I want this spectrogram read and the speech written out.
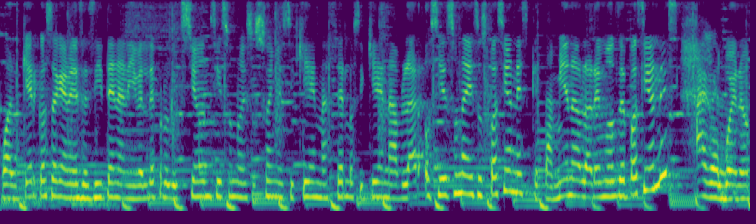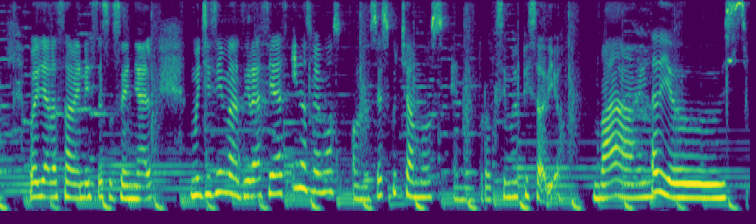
cualquier cosa que necesiten a nivel de producción, si es uno de sus sueños, si quieren hacerlo, si quieren hablar o si es una de sus pasiones, que también hablaremos de pasiones. Bueno, pues ya lo saben, esta es su señal. Muchísimas gracias y nos vemos o nos escuchamos en un próximo episodio. Bye. Adiós.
